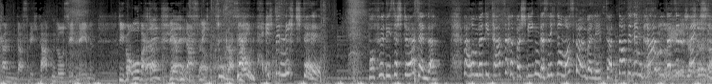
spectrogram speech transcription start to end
kann das nicht tatenlos hinnehmen. Die Beobachter Kein werden das nicht zulassen. Nein, ich bin nicht still. Wofür diese Störsender? Warum wird die Tatsache verschwiegen, dass nicht nur Moskau überlebt hat? Dort in dem Graben, das sind Menschen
